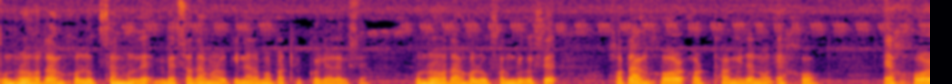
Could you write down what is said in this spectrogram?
পোন্ধৰ শতাংশ লোকচান হ'লে বেচা দাম আৰু কিনা দামৰ পাৰ্থক্য উলিয়ালে কৈছে। পোন্ধৰ শতাংশ লোকচান বুলি কৈছে। শতাংশৰ অৰ্থ আমি জানো এশ। এশৰ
